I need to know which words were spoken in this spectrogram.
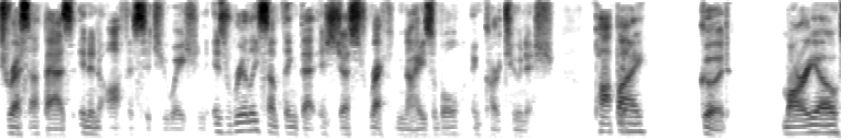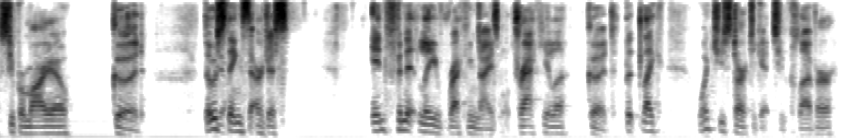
dress up as in an office situation is really something that is just recognizable and cartoonish. Popeye, good. Mario, Super Mario, good. Those Yeah. things are just infinitely recognizable. Dracula, good. But like once you start to get too clever,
